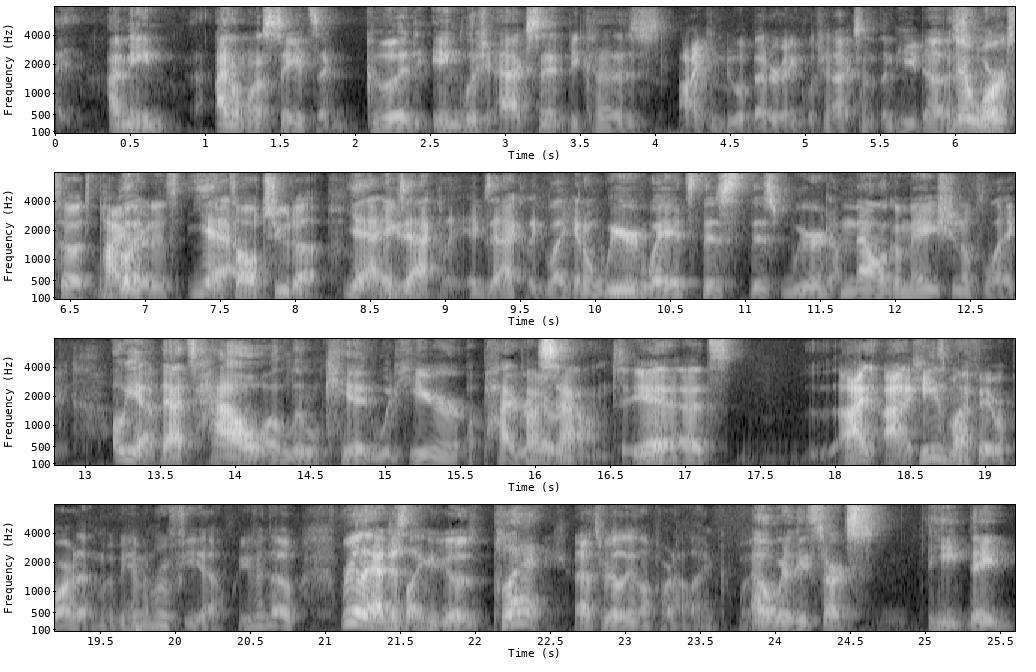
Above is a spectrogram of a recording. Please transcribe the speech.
I, I mean, I don't want to say it's a good English accent because I can do a better English accent than he does. It works though. It's pirate. But, it's yeah. It's all chewed up. Yeah, exactly, exactly. Like in a weird way, it's this this weird amalgamation of like, oh yeah, that's how a little kid would hear a pirate, Pirate. sound. Yeah, it's. I, I he's my favorite part of that movie. Him and Rufio. Even though really, I just like he goes play. That's really the only part I like. But- Oh, where he starts, he they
